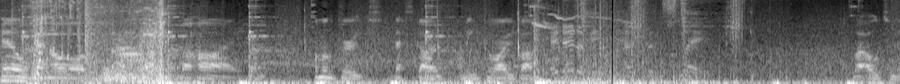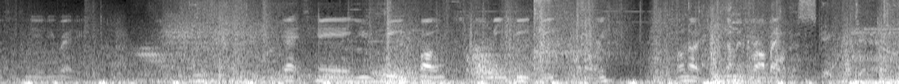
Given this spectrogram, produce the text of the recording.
Kill them all. Come on, Groot. Let's go. I mean, Grover. An enemy has been slain. My ultimate is nearly ready. Get here, you default. I mean, DP. Sorry. Oh no, he's coming for our base. Escape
